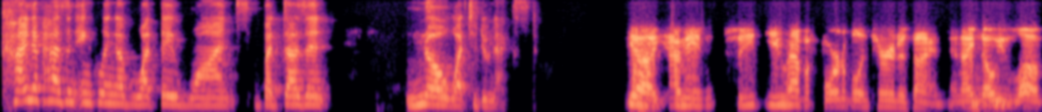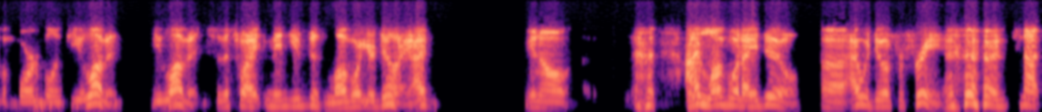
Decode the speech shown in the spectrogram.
kind of has an inkling of what they want, but doesn't know what to do next? Yeah, I mean, so you, have affordable interior design, and I know you love affordable, and you love it. You love it. So that's why I mean, you just love what you're doing. I, you know, I love what I do. Uh, I would do it for free. it's not.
